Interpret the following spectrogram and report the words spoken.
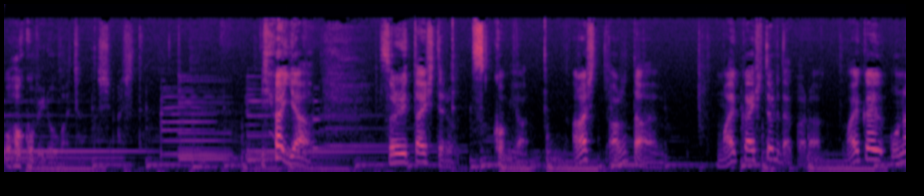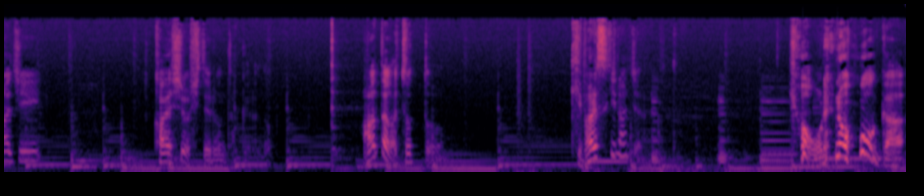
お運びのおばちゃんとしました。いやいやそれに対してのツッコミはああなたは毎回一人だから毎回同じ返しをしてるんだけれどあなたがちょっと気張りすぎなんじゃないかといや俺の方が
